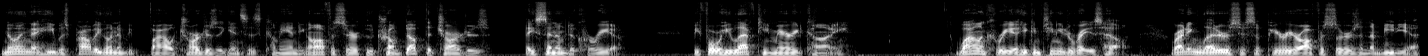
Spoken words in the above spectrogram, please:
knowing that he was probably going to be, file charges against his commanding officer who trumped up the charges, they sent him to Korea. Before he left, he married Connie. While in Korea, he continued to raise hell, writing letters to superior officers and the media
